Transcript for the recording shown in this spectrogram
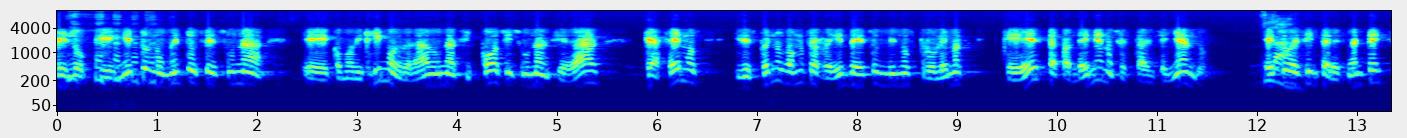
de lo que en estos momentos es una, eh, como dijimos, ¿verdad? Una psicosis, una ansiedad, ¿qué hacemos? Y después nos vamos a reír de esos mismos problemas que esta pandemia nos está enseñando. Eso es interesante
